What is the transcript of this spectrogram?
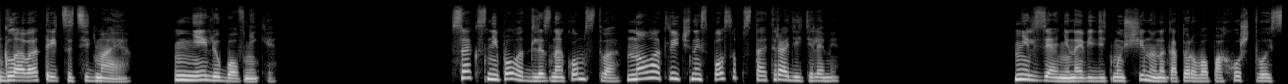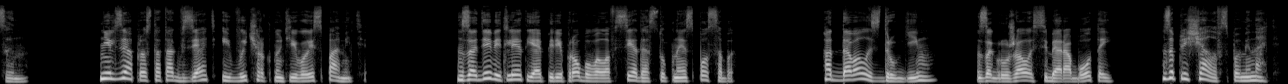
Глава 37. Не любовники. Секс не повод для знакомства, но отличный способ стать родителями. Нельзя ненавидеть мужчину, на которого похож твой сын. Нельзя просто так взять и вычеркнуть его из памяти. За 9 лет я перепробовала все доступные способы. Отдавалась другим, загружала себя работой, запрещала вспоминать.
